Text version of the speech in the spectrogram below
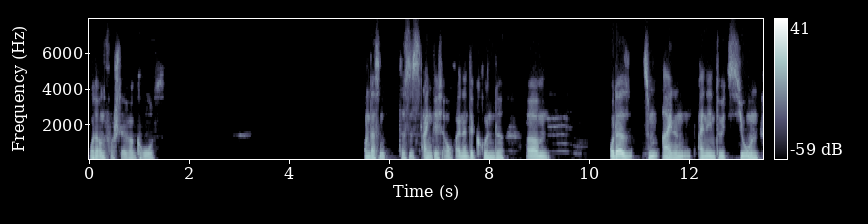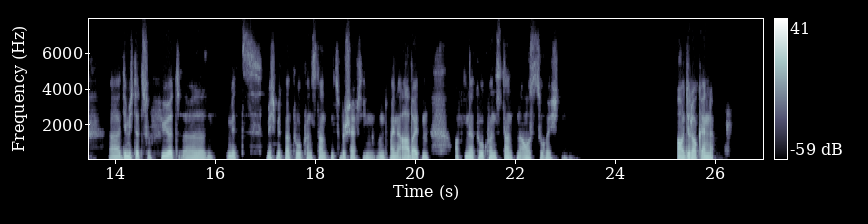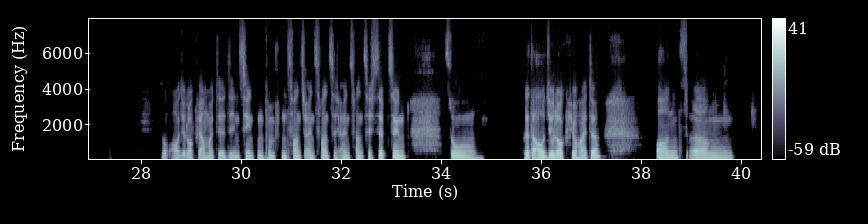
oder unvorstellbar groß. Und das sind das ist eigentlich auch einer der Gründe, ähm oder zum einen eine Intuition, äh, die mich dazu führt, äh, mit mich mit Naturkonstanten zu beschäftigen und meine Arbeiten auf die Naturkonstanten auszurichten. Audiolog Ende. So, Audiolog. Wir haben heute den 10.05.2021, 21:17. So, 3. Audiolog für heute. Und, ähm,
